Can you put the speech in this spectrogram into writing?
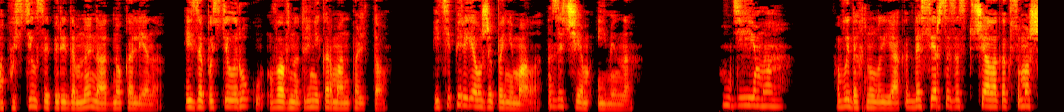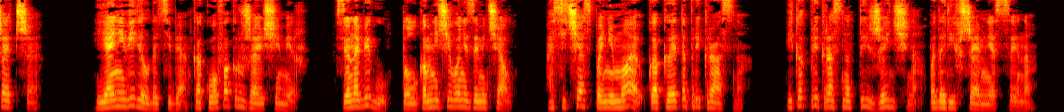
опустился передо мной на одно колено и запустил руку во внутренний карман пальто. И теперь я уже понимала, зачем именно. «Дима!» — выдохнула я, когда сердце застучало, как сумасшедшее. «Я не видел до тебя, каков окружающий мир. Все на бегу, толком ничего не замечал. А сейчас понимаю, как это прекрасно. И как прекрасна ты, женщина, подарившая мне сына.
